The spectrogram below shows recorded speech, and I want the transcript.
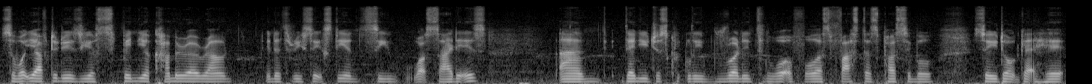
So what you have to do is you spin your camera around in a 360 and see what side it is, and then you just quickly run into the waterfall as fast as possible so you don't get hit.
